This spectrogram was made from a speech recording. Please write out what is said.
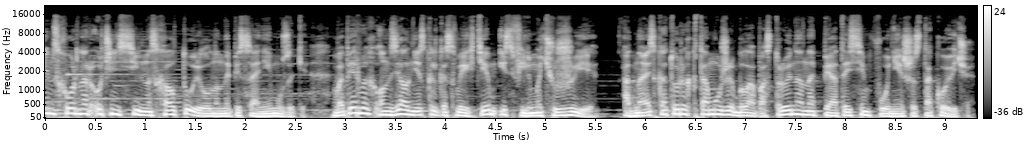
Джеймс Хорнер очень сильно схалтурил на написании музыки. Во-первых, он взял несколько своих тем из фильма «Чужие», одна из которых, к тому же, была построена на пятой симфонии Шостаковича.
